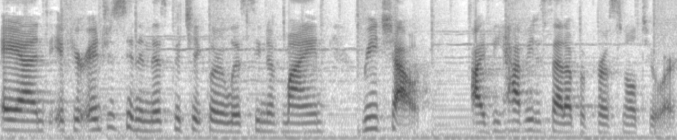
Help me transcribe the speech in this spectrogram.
And if you're interested in this particular listing of mine, reach out. I'd be happy to set up a personal tour.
